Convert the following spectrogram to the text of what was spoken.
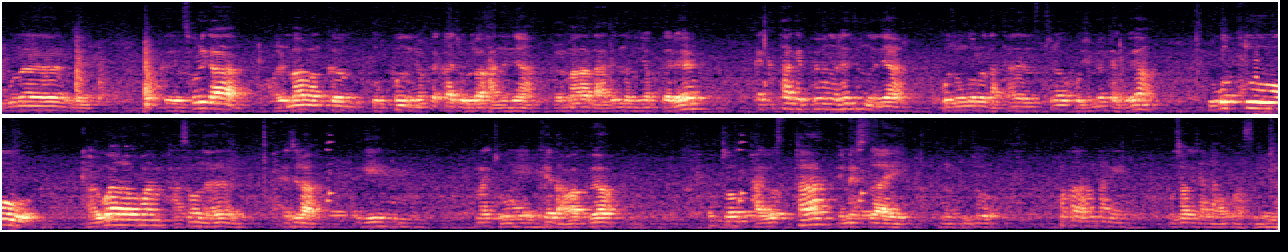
이거는 이제 그 소리가 얼마만큼 높은 음역대까지 올라가느냐, 얼마나 낮은 음역대를 깨끗하게 표현을 해주느냐, 그 정도로 나타내는 수치라고 보시면 되고요. 이것도 결과로만 봐서는 에즈라 여기 상당히 좋게 나왔고요. 또 바이오스타, MSI 음, 둘도 평가가 상당히 우상이 잘 나온 것 같습니다.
